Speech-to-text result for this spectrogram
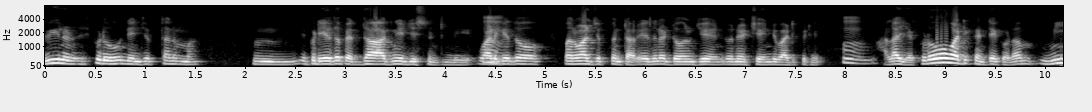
వీళ్ళు ఇప్పుడు నేను చెప్తానమ్మా. మ్, ఇప్పుడు ఏదో పెద్ద ఆర్గనైజేషన్ ఉంటుంది. వాళ్ళకి ఏదో మన వాళ్ళు చెప్తుంటారు ఏదైనా డొనేట్ చేయండి డొనేట్ చేయండి వాటికి. అలా ఎక్కడో వాటికంటే కూడా మీ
